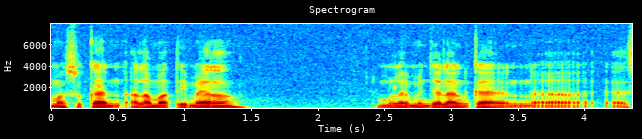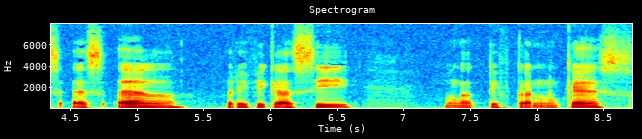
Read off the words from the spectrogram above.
masukkan alamat email, mulai menjalankan uh, eh, SSL, verifikasi, mengaktifkan cache,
